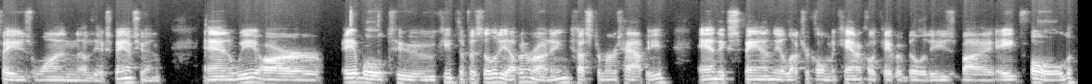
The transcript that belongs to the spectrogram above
phase one of the expansion. And we are able to keep the facility up and running, customers happy, and expand the electrical mechanical capabilities by eightfold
